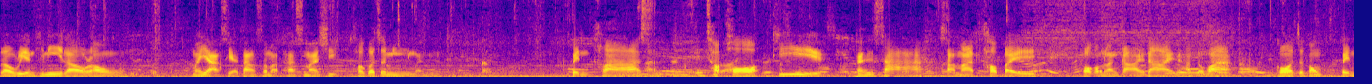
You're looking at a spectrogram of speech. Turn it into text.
เราเรียนที่นี่แล้วเราไม่อยากเสียตังค์สมัครค่าสมาชิกเขาก็จะมีเหมือนเป็นคลาสเฉพาะที่นักศึกษาสามารถเข้าไปออกกำลังกายได้นะครับ แต่ว่าก็จะต้องเป็น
